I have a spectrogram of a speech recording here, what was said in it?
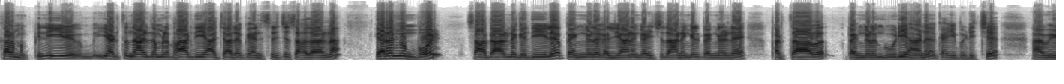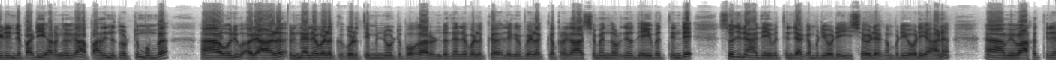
കർമ്മം. പിന്നെ ഈ ഈ അടുത്ത നാൾ നമ്മൾ ഭാരതീയ ആചാരമൊക്കെ അനുസരിച്ച് സാധാരണ ഇറങ്ങുമ്പോൾ സാധാരണഗതിയിൽ പെങ്ങൾ കല്യാണം കഴിച്ചതാണെങ്കിൽ പെങ്ങളുടെ ഭർത്താവ് പെങ്ങളും കൂടിയാണ് കൈപിടിച്ച് ആ വീടിന്റെ പടി ഇറങ്ങുക. അപ്പോൾ അതിന് തൊട്ട് മുമ്പ് ഒരു ഒരാൾ ഒരു നിലവിളക്ക് കൊളുത്തി മുന്നോട്ട് പോകാറുണ്ട്. നിലവിളക്ക് അല്ലെങ്കിൽ വിളക്ക് പ്രകാശം എന്ന് പറഞ്ഞത് ദൈവത്തിന്റെ സുജന ദൈവത്തിന്റെ അകമ്പടിയോടെ ഈശോയുടെ അകമ്പടിയോടെയാണ് വിവാഹത്തിന്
